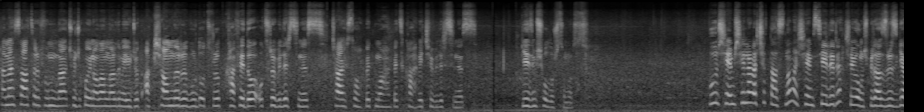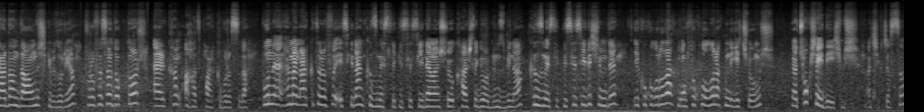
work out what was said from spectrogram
Hemen sağ tarafımda çocuk oyun alanları da mevcut. Akşamları burada oturup kafede oturabilirsiniz. Çay, sohbet, muhabbet, kahve içebilirsiniz. Gezmiş olursunuz. Bu şemsiyeler açıktı aslında ama şemsiyeleri şey olmuş biraz rüzgardan dağılmış gibi duruyor. Profesör Doktor Erkan Ahat Parkı burası da. Bunun hemen arka tarafı eskiden Kız Meslek Lisesi'ydi. Hemen şu karşıda gördüğünüz bina. Kız Meslek Lisesi'ydi. Şimdi ilkokul olarak mı ortaokul olarak mı geçiyormuş. Ya çok şey değişmiş açıkçası.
